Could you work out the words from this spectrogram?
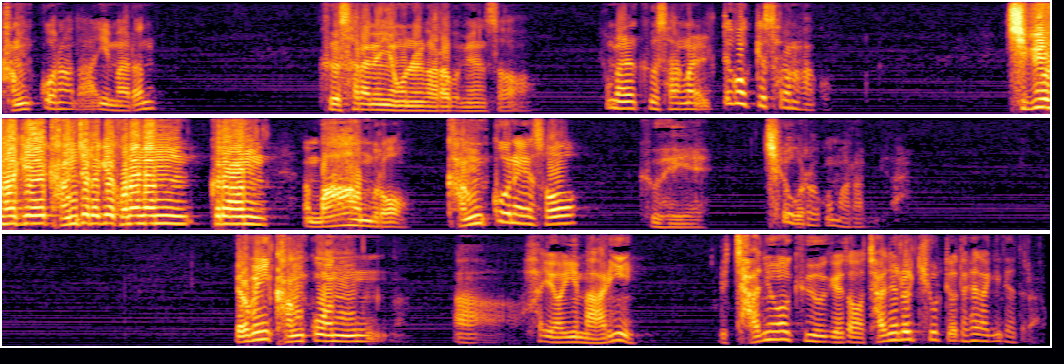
강권하다 이 말은 그 사람의 영혼을 바라보면서 정말 그 사랑을 뜨겁게 사랑하고 집요하게 간절하게 권하는 그러한 마음으로 강권해서 교회에 채우라고 말합니다. 여러분이 강권하여 이 말이 자녀 교육에도 자녀를 키울 때도 해당이 되더라고요.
